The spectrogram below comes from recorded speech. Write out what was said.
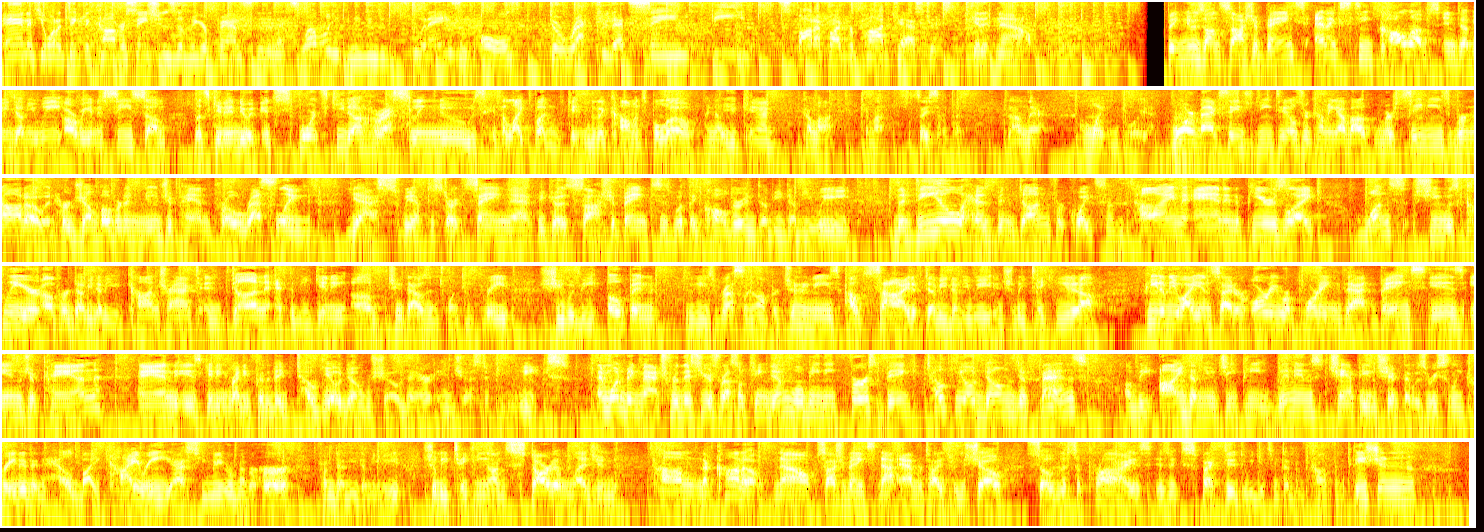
And if you want to take the conversations of your fans to the next level, you can even do Q&As and polls direct through that same feed. Spotify for podcasters. Get it now. Big news on Sasha Banks. NXT call ups in WWE. Are we going to see some? Let's get into it. It's Sportskeeda Wrestling News. Hit the like button. Get into the comments below. I know you can. Come on. Come on. Say something. Down there. I'm waiting for you. More backstage details are coming about Mercedes Varnado and her jump over to New Japan Pro Wrestling. Yes, we have to start saying that because Sasha Banks is what they called her in WWE. The deal has been done for quite some time, and it appears like once she was clear of her WWE contract and done at the beginning of 2023, she would be open to these wrestling opportunities outside of WWE and she'll be taking it up. PWInsider already reporting that Banks is in Japan and is getting ready for the big Tokyo Dome show there in just a few weeks. And one big match for this year's Wrestle Kingdom will be the first big Tokyo Dome defense of the IWGP Women's Championship that was recently created and held by Kairi. Yes, you may remember her from WWE. She'll be taking on Stardom legend Tam Nakano. Now, Sasha Banks not advertised for the show, so the surprise is expected. Do we get some type of confrontation?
